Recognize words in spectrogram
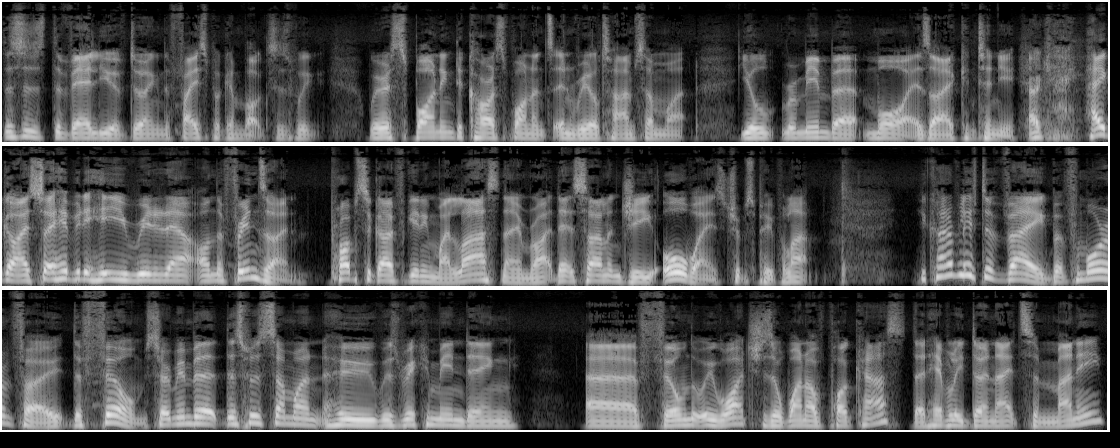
this is the value of doing the Facebook inboxes. We we're responding to correspondence in real time somewhat. You'll remember more as I continue. Okay. Hey guys, so happy to hear you read it out on the friend zone. Props to guy for getting my last name right. That silent G always trips people up. You kind of left it vague, but for more info, the film. So remember, this was someone who was recommending a film that we watch is a one-off podcast. that heavily donates some money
